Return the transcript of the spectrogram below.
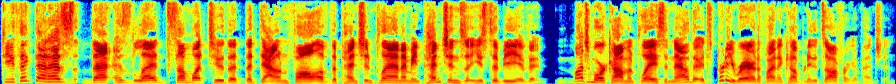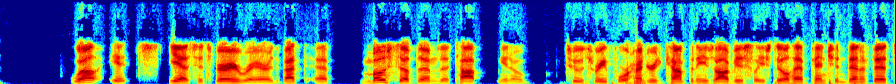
Do you think that has that has led somewhat to the, the downfall of the pension plan? I mean, pensions used to be much more commonplace, and now it's pretty rare to find a company that's offering a pension. Well, it's yes, it's very rare. About uh, most of them, the top you know two, three, four hundred companies obviously still have pension benefits,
